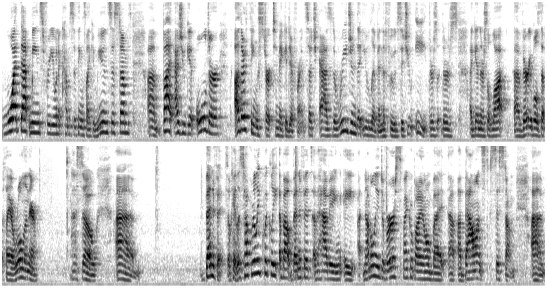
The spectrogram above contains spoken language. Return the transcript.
what that means for you when it comes to things like immune systems. Um, but as you get older, other things start to make a difference, such as the region that you live in, the foods that you eat. There's there's again there's a lot of variables that play a role in there. Uh, so. Um, benefits okay let's talk really quickly about benefits of having a not only a diverse microbiome but a, a balanced system um,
